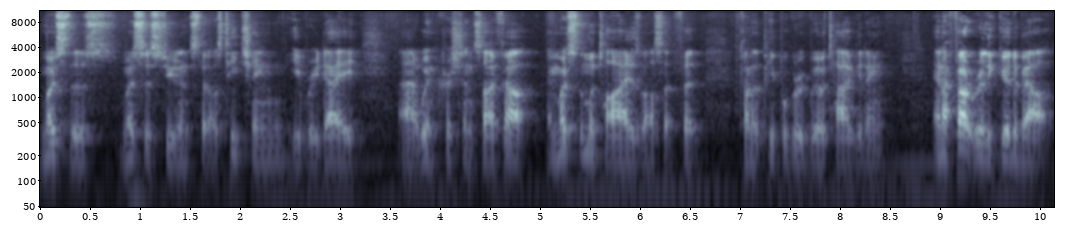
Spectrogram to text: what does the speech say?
most of the most of the students that I was teaching every day uh, weren't Christian. So I felt, and most of them were Thai as well, so it fit kind of the people group we were targeting. And I felt really good about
